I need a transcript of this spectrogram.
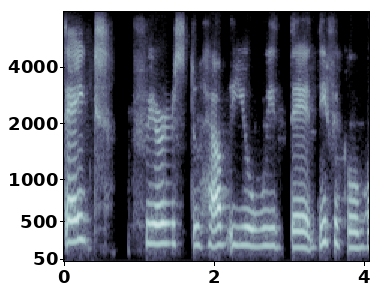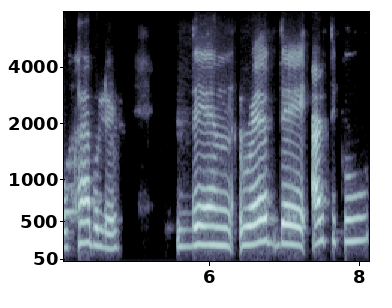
takes first to help you with the difficult vocabulary. Then read the article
